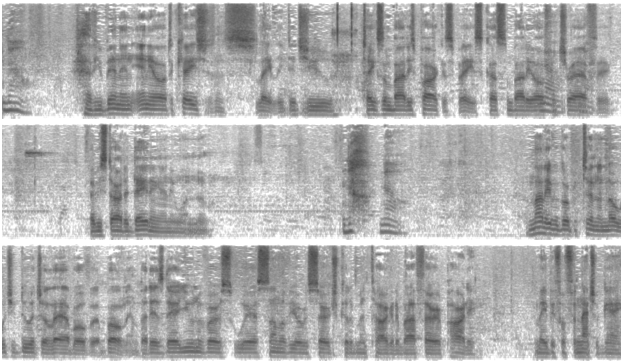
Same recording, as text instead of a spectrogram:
No. Have you been in any altercations lately? Did you take somebody's parking space, cut somebody off No, in traffic? No. Have you started dating anyone new? No, no. I'm not even going to pretend to know what you do at your lab over at Bowling, but is there a universe where some of your research could have been targeted by a third party? Maybe for financial gain?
